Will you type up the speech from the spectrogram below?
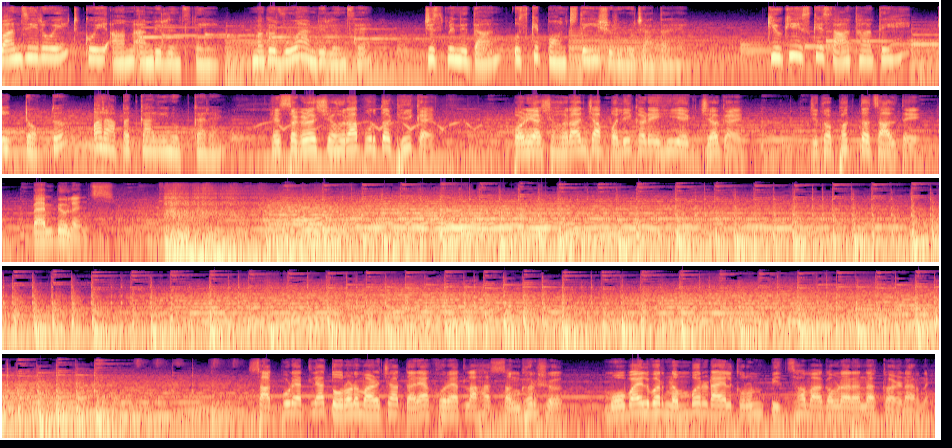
108 कोई आम एंबुलेंस नहीं, मगर वो एंबुलेंस है जिसमें निदान उसके पहुँचते ही शुरू हो जाता है। क्योंकि इसके साथ आते हैं एक डॉक्टर और आपातकालीन उपकरण। हे सगळं शहरापुरतं ठीक आहे, पण या शहरांच्या पलीकडेही एक जग आहे, जिथं फक्त चालते बॅम्ब्युलन्स सातपुड्यातल्या तोरणमाळच्या दऱ्याखोऱ्यातला हा संघर्ष मोबाईलवर नंबर डायल करून पिझ्झा मागवणाऱ्यांना कळणार नाही.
